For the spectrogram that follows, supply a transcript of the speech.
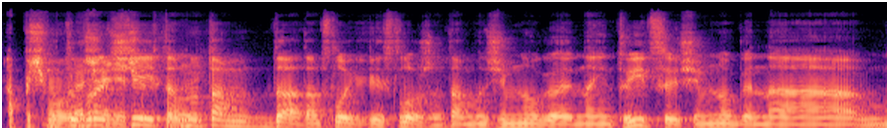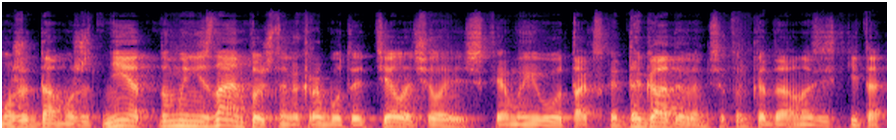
А почему Вот у врача нет врачей там, ну там, да, там с логикой сложно. Там очень много на интуиции, очень много на может да, может нет. Но мы не знаем точно, как работает тело человеческое. Мы его, так сказать, догадываемся только, да. У нас есть какие-то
